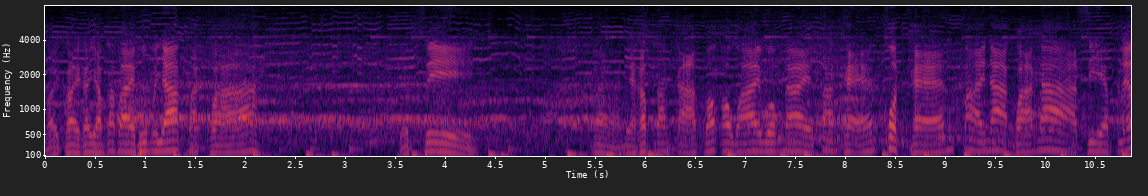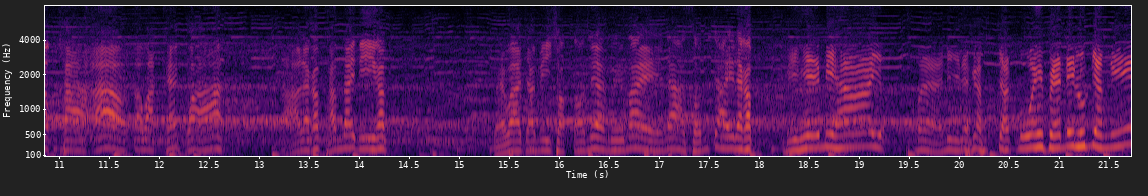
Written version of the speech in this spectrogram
ค่อยๆขยับเข้าไปภูมิยักษ์หมัดขวาเป๊ปซี่อ่าเนี่ยครับตั้งการ์ดบล็อกเอาไว้วงในตั้งแขนกดแขนป้ายหน้าขวางหน้าเสียบแล้วคาอ้าวตวัดแขนขวา เอาละครับทำได้ดีครับ แต่ว่าจะมีช็อตต่อเนื่องหรือไม่น่าสนใจนะครับ มีเฮมีฮาแม่นี่นะครับ จัดมวยให้แฟนได้ลุ้นอย่างนี้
